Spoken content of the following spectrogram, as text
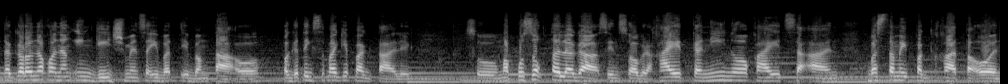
nagkaroon ako ng engagement sa iba't ibang tao pagdating sa pakikipagtalik. So, mapusok talaga sin sobra. Kahit kanino, kahit saan, basta may pagkakataon,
